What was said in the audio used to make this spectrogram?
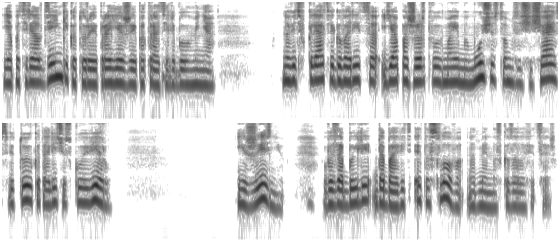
я потерял деньги, которые проезжие потратили бы у меня — но ведь в клятве говорится «я пожертвую моим имуществом, защищая святую католическую веру». И жизнью вы забыли добавить это слово, — надменно сказал офицер.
